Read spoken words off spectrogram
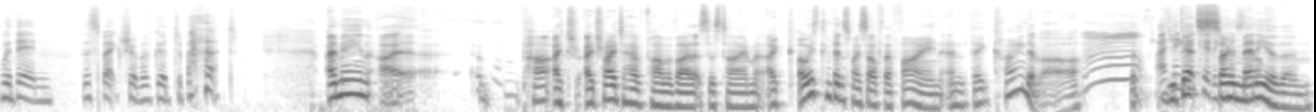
within the spectrum of good to bad. I mean, I I, tr- I tried to have Parma violets this time. I always convince myself they're fine, and they kind of are. Mm, I you get so many of them.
